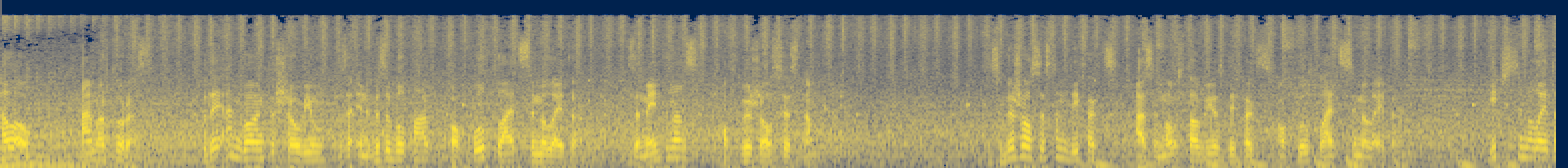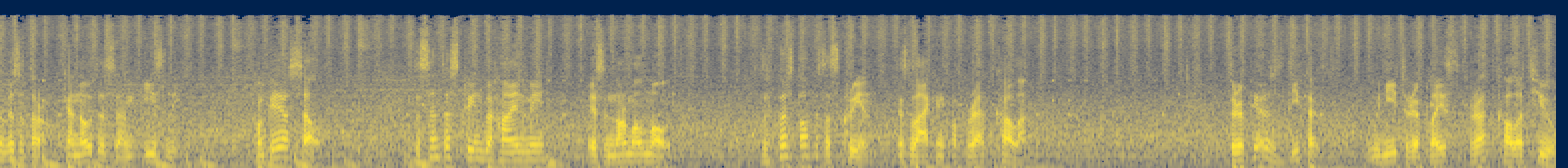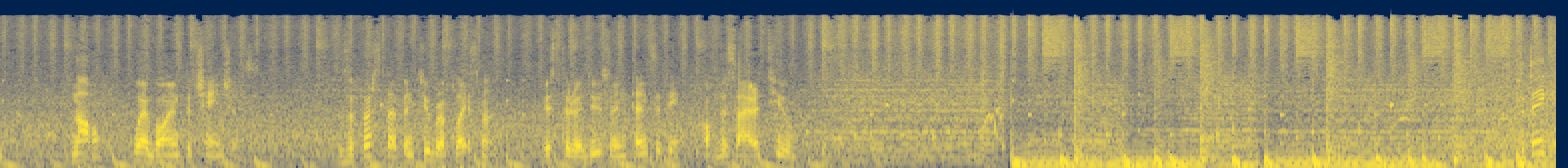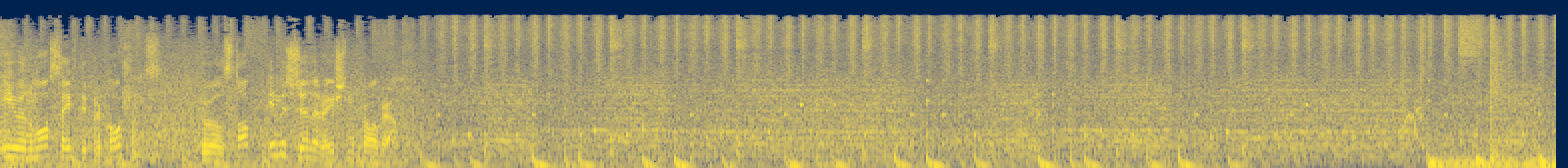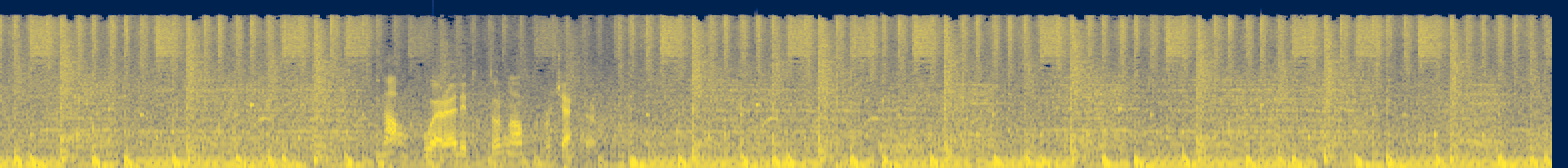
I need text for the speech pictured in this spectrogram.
Hello, I'm Arturas. Today I'm going to show you the invisible part of full flight simulator, the maintenance of visual system. The visual system defects are the most obvious defects of full flight simulator. Each simulator visitor can notice them easily. Compare yourself. The center screen behind me is in normal mode. The first officer screen is lacking of red color. To repair this defect, we need to replace red color tube. Now we are going to change it. The first step in tube replacement is to reduce the intensity of desired tube. To take even more safety precautions, we will stop image generation program. Now we are ready to turn off projector.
